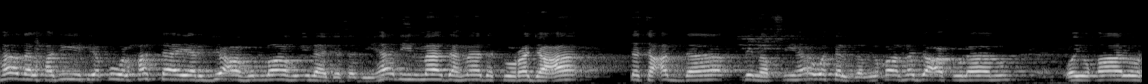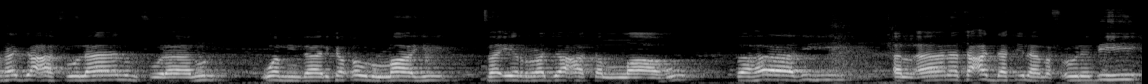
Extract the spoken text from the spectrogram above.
هذا الحديث يقول حتى يرجعه الله إلى جسده هذه المادة مادة رجع تتعدى بنفسها وتلزم يقال رجع فلان ويقال رجع فلان فلان ومن ذلك قول الله فإن رجعك الله فهذه الآن تعدت إلى مفعول به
